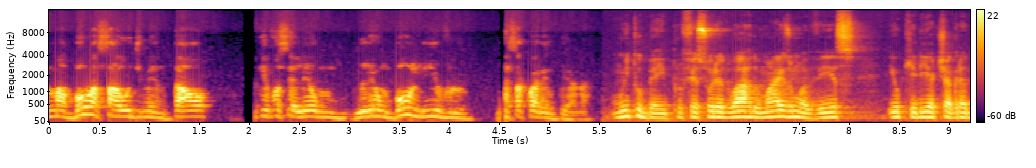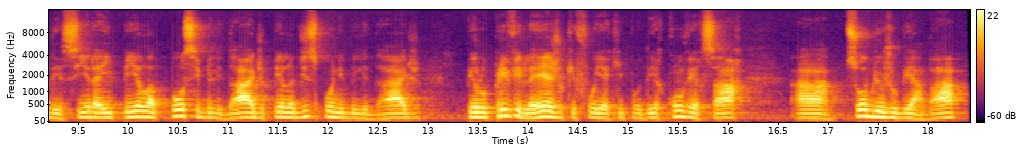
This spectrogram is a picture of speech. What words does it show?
uma boa saúde mental do que você ler um, ler um bom livro nessa quarentena. Muito bem, professor Eduardo, mais uma vez eu queria te agradecer aí pela possibilidade, pela disponibilidade, pelo privilégio que foi aqui poder conversar ah, sobre o Jubiabá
